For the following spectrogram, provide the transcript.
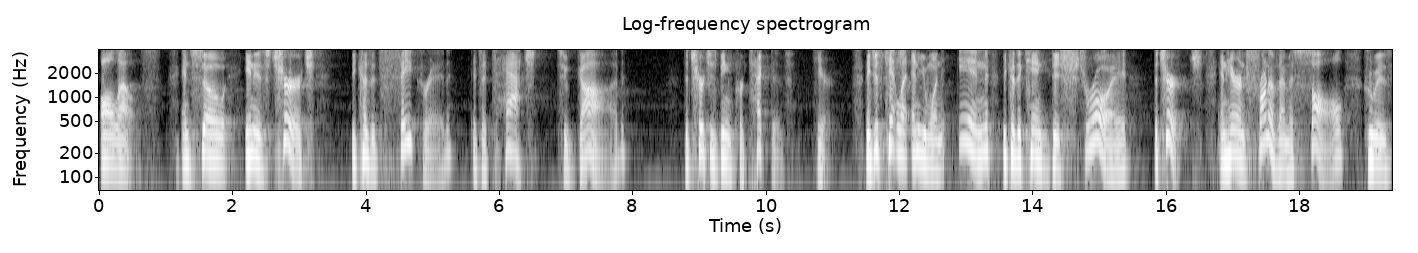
all else. And so, in His church, because it's sacred, it's attached to God, the church is being protective here. They just can't let anyone in because it can't destroy the church. And here in front of them is Saul, who is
